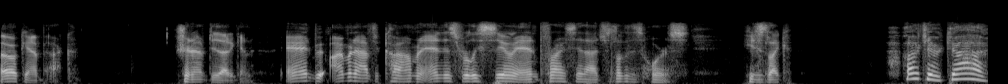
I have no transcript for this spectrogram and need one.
Okay, I'm back. Shouldn't have to do that again. And I'm gonna have to cut. I'm gonna end this really soon. And before I say that, just look at this horse. He's just like, oh dear God,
